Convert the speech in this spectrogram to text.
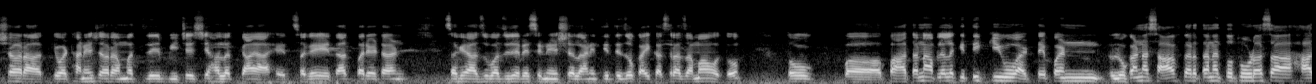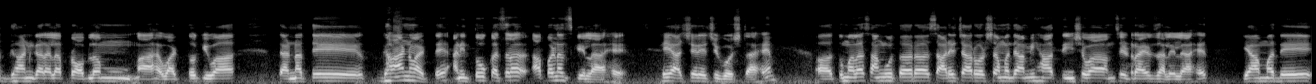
शहरात किंवा ठाणे शहरामधले बीचेसची हालत काय आहेत? सगळे येतात पर्यटन सगळे आजूबाजूचे रेसिडेन्शियल आणि तिथे जो काही कचरा जमा होतो तो पाहताना आपल्याला किती क्यू वाटते. पण लोकांना साफ करताना तो थोडासा हात घाण करायला प्रॉब्लेम वाटतो किंवा त्यांना ते घाण वाटते आणि तो कचरा आपणच केला आहे. हे आश्चर्याची गोष्ट आहे. तुम्हाला सांगू तर साडेचार वर्षामध्ये आम्ही हा तीनशेवा आमचे ड्राईव्ह झालेले आहेत. यामध्ये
